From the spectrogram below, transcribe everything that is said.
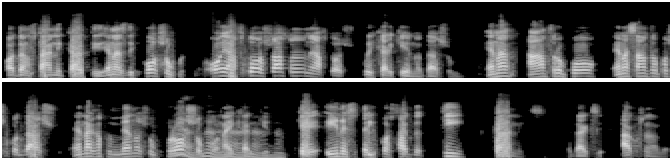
Όταν φτάνει κάτι, ένας δικός σου, ο εαυτός σου, άστον τον εαυτός σου που έχει καρκίνο, τάσο μου. Ένα άνθρωπο, ένας άνθρωπος κοντά σου, ένα αγαπημένο σου πρόσωπο Ναι, ναι, να έχει ναι, ναι, καρκίνο ναι. και είναι σε τελικό στάδιο, τι κάνεις. Εντάξει, άκουσα να δω.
